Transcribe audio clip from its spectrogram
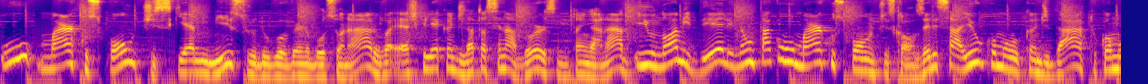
o Marcos Pontes, que é ministro do governo Bolsonaro, acho que ele é candidato a senador, se não tô enganado, e o nome dele não tá como Marcos Pontes, Klaus. Ele saiu como candidato como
